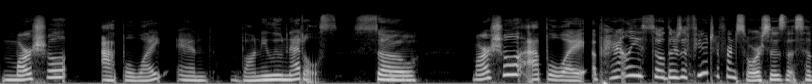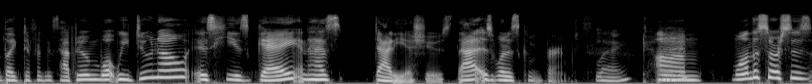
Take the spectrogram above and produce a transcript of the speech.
Marshall Applewhite and Bonnie Lou Nettles. So Marshall Applewhite apparently so there's a few different sources that said like different things happened to him. What we do know is he is gay and has daddy issues. That is what is confirmed. Slay. Um, one of the sources,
